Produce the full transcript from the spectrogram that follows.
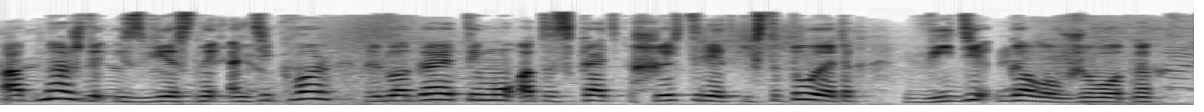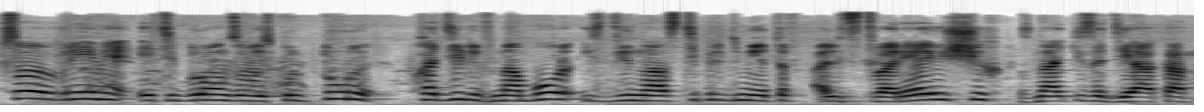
Однажды известный антиквар предлагает ему отыскать шесть редких статуэток в виде голов животных. В свое время эти бронзовые скульптуры входили в набор из 12 предметов, олицетворяющих знаки зодиака.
